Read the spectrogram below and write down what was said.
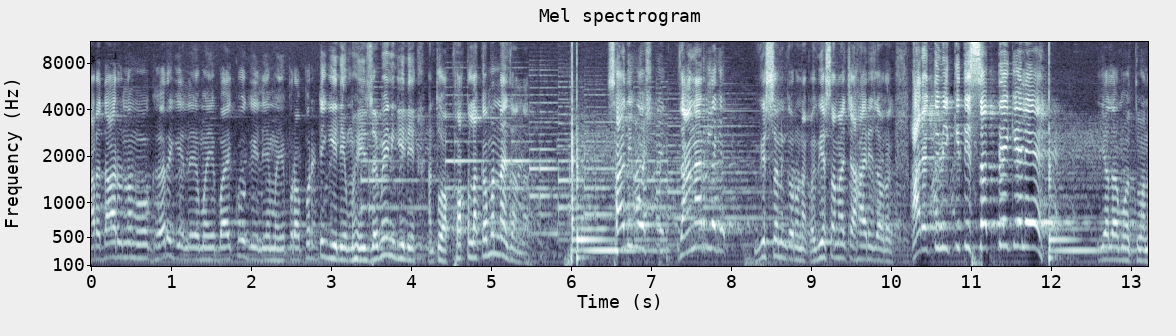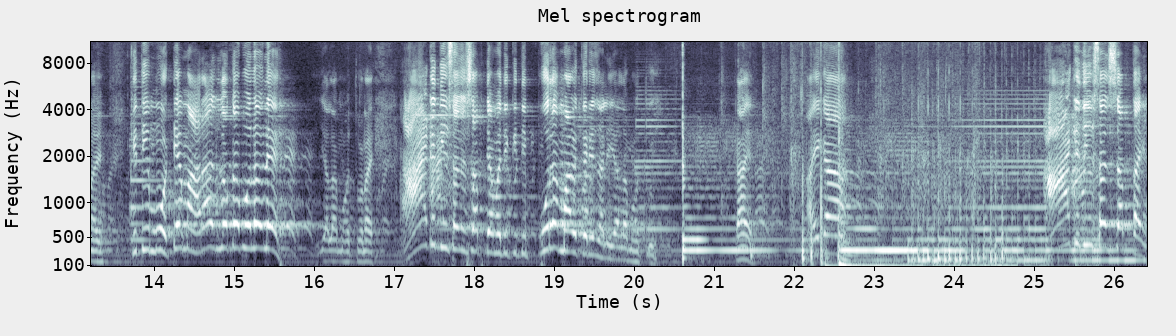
अरे दारू न मग घर गेले मग बायको गेली मग प्रॉपर्टी गेली मग जमीन गेली आणि तू खोकला का नाही जाणार. साधी गोष्ट आहे. जाणार लगेच. व्यसन करू नका व्यसनाच्या हारी जाऊ नका. अरे तुम्ही किती सत्य केले? याला महत्त्व नाही. किती मोठे महाराज लोक बोलवले? याला महत्त्व नाही. आठ दिवसाच्या सप्त्यामध्ये किती पुरं माळकरी झाली याला महत्त्व काय? ऐका. आठ दिवसाचा सप्ताह आहे.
